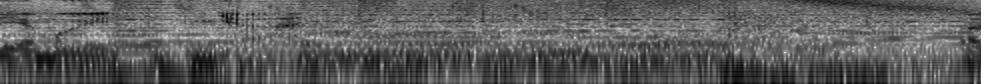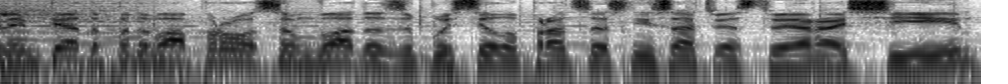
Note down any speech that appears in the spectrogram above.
Темы дня. Олимпиада под вопросом. ВАДА запустила процесс несоответствия России.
